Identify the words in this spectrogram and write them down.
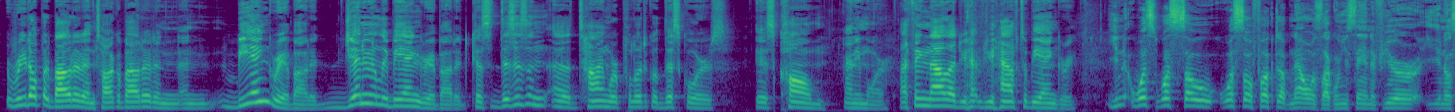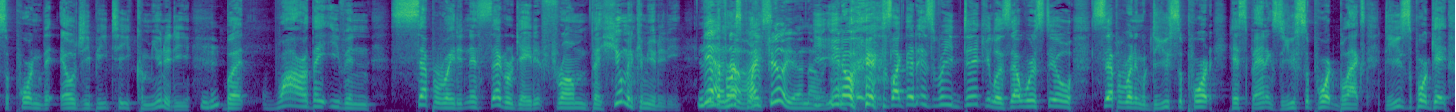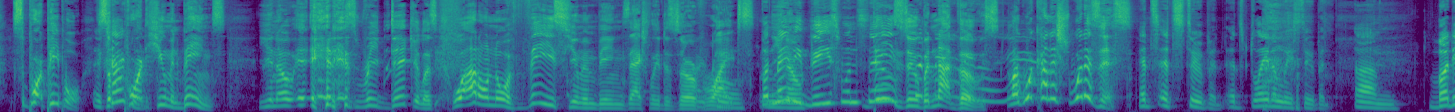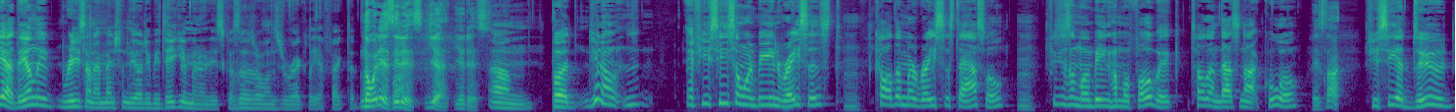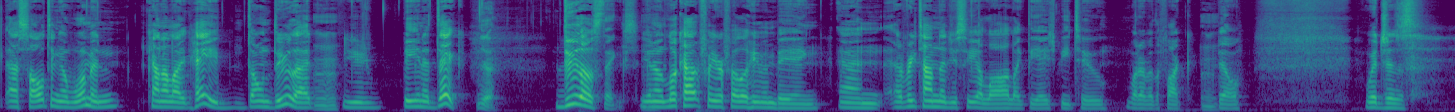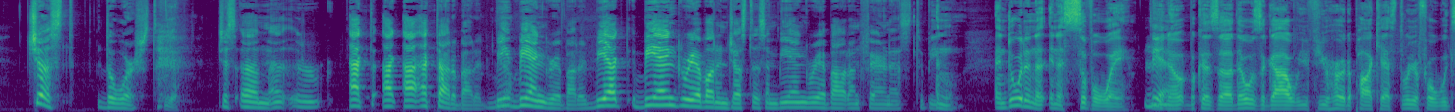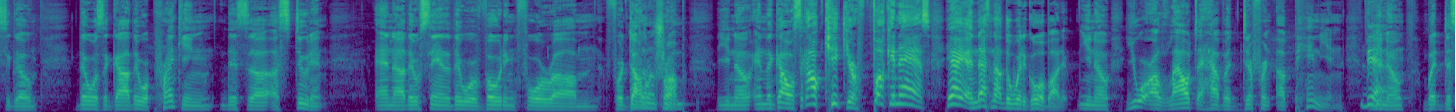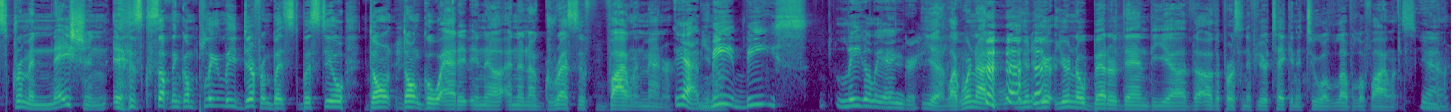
read up about it and talk about it and, and be angry about it. Genuinely be angry about it because this isn't a time where political discourse is calm anymore. I think now that you have you have to be angry. You know what's what's so what's so fucked up now is like when you're saying if you're you know supporting the LGBT community, Mm-hmm. but why are they even separated and segregated from the human community? Yeah, no, I feel you Y- You yeah. know, it's like that. It's ridiculous that we're still separating. Do you support Hispanics? Do you support blacks? Do you support gay? Support people. Exactly. Support human beings. You know, it, it is ridiculous. Well, I don't know if these human beings actually deserve rights, but maybe know. these ones do. These do, but not those. Like, what kind of sh- what is this? It's it's stupid. It's blatantly stupid. Um, but yeah, the only reason I mentioned the LGBT community is because those are the ones directly affected. No, it is. It law. is. Yeah, it is. Um, but you know, if you see someone being racist, Mm. call them a racist asshole. If you see someone being homophobic, tell them that's not cool. it's not. If you see a dude assaulting a woman, kind of like, hey, don't do that. Mm-hmm. You're being a dick. Yeah. Do those things. You know, look out for your fellow human being. And every time that you see a law like the HB2, whatever the fuck Mm. bill, which is just the worst. Yeah. Just um, uh, act, act act out about it. Be be angry about it. Be act, be angry about injustice and be angry about unfairness to people. and do it in a in a civil way. Yeah. You know, because uh, there was a guy. If you heard a podcast three or four weeks ago, there was a guy. They were pranking this uh, a student, and uh, they were saying that they were voting for um for Donald, Donald Trump. Trump. You know, and the guy was like, "I'll kick your fucking ass." Yeah, yeah, and that's not the way to go about it. You know, you are allowed to have a different opinion. Yeah. You know, but discrimination is something completely different. But but still, don't don't go at it in a in an aggressive, violent manner. yeah, you know? be be legally angry. Yeah, like we're not. you're, you're, you're no better than the uh, the other person if you're taking it to a level of violence. You Yeah. know?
